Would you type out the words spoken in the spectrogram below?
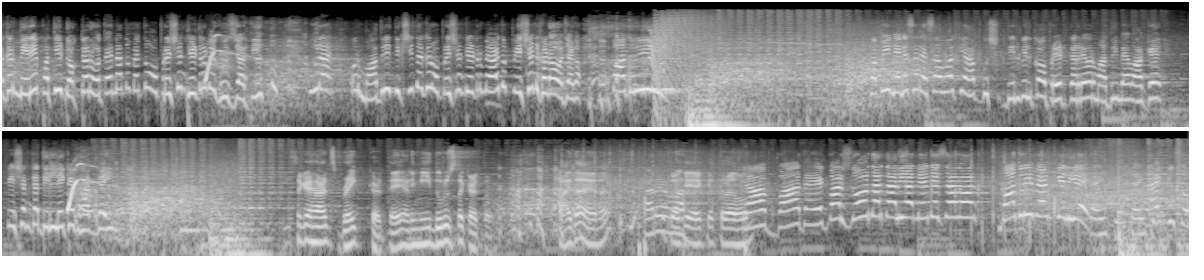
अगर मेरे पति डॉक्टर होते हैं ना तो मैं तो ऑपरेशन थिएटर में घुस जाती हूँ। पूरा, और माधुरी दीक्षित अगर ऑपरेशन थिएटर में आए तो पेशेंट खड़ा हो जाएगा। माधुरी! कभी नैने सर, ऐसा हुआ कि आप कुछ दिल विल का ऑपरेट कर रहे हो और माधुरी मैम आके पेशेंट का दिल लेके भाग गई। ही सगळे हार्ट्स ब्रेक करते आणि मी दुरुस्त करतो। फ़ायदा आहे ना? अरे तो वाह। के एकत्र हो क्या बात है। एक बार जोरदार तालियाँ नैने सर और माधुरी मैम के लिए। Thank you thank you so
